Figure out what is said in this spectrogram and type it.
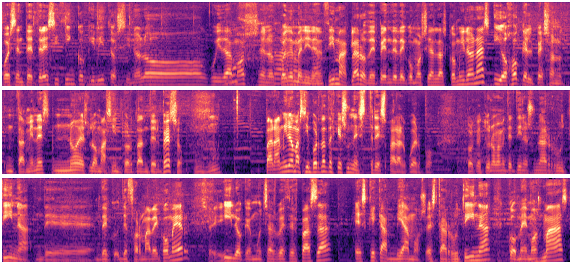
pues entre 3 y 5 kilitos, si no lo cuidamos, Uf, se nos pueden venir encima. Claro, depende de cómo sean las comilonas y ojo que el peso no- también es, no es lo más importante el peso. Para mí lo más importante es que es un estrés para el cuerpo, porque tú normalmente tienes una rutina de, de- de forma de comer Sí. y lo que muchas veces pasa es que cambiamos esta rutina, comemos más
